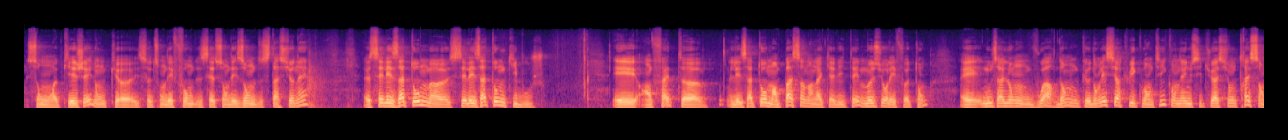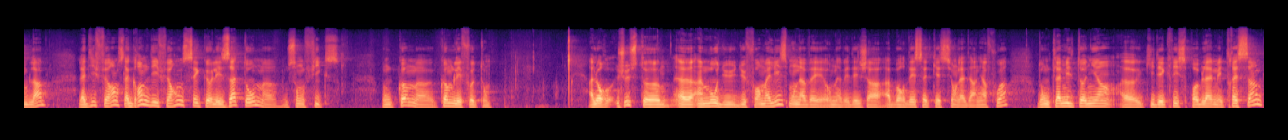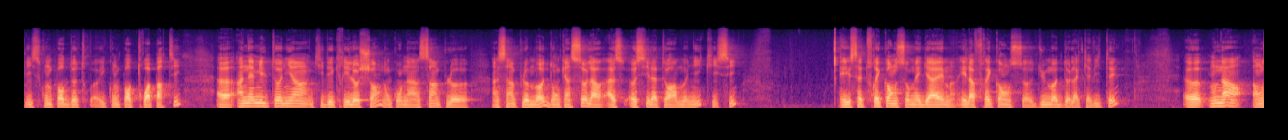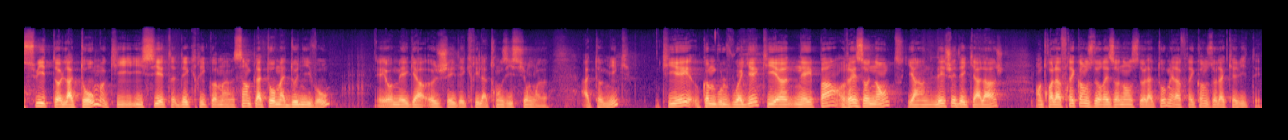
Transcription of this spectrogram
sont euh, piégés, donc euh, ce sont, des ce sont des ondes stationnaires. Euh, c'est les, les atomes qui bougent. Et en fait, les atomes, en passant dans la cavité, mesurent les photons. Et nous allons voir donc que dans les circuits quantiques, on a une situation très semblable. La différence, la grande différence, c'est que les atomes sont fixes, donc comme, comme les photons. Alors, juste euh, euh, un mot du, formalisme. On avait, déjà abordé cette question la dernière fois. Donc, l'hamiltonien euh, qui décrit ce problème est très simple. Il, comporte, trois parties. un hamiltonien qui décrit le champ. Donc, on a un simple, un simple mode, donc un seul oscillateur harmonique ici. Et cette fréquence oméga m est la fréquence du mode de la cavité. Euh, on a ensuite l'atome, qui ici est décrit comme un simple atome à deux niveaux, et oméga EG décrit la transition euh, atomique, qui est, comme vous le voyez, qui euh, n'est pas résonante, il y a un léger décalage entre la fréquence de résonance de l'atome et la fréquence de la cavité.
